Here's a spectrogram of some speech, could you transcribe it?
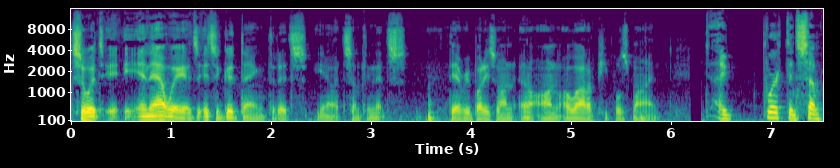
so it's in that way, it's it's a good thing that it's you know it's something that's that everybody's on on a lot of people's mind. I worked in some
